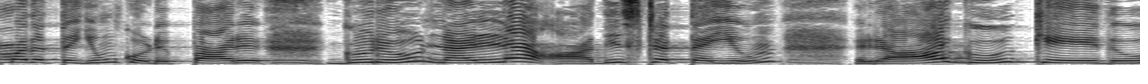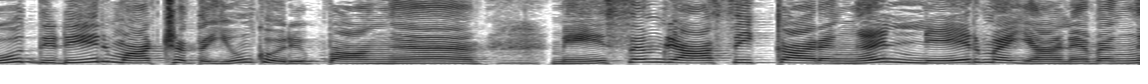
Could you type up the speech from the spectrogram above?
தாமதத்தையும் கொடுப்பாரு. குரு நல்ல அதிர்ஷ்டத்தையும் ராகு கேது திடீர் மாற்றத்தையும் கொடுப்பாங்க. மேசம் ராசிக்காரங்க நேர்மையானவங்க.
